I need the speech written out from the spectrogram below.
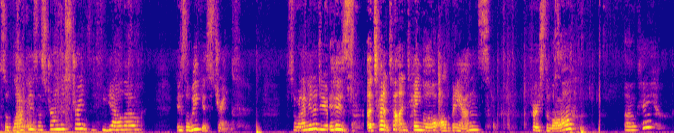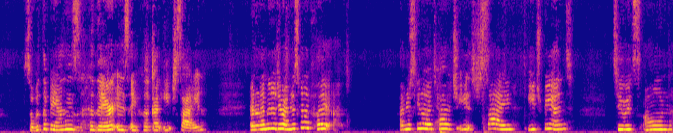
So black is the strongest strength, yellow is the weakest strength. So what I'm going to do is attempt to untangle all the bands, first of all. Okay. So with the bands, there is a hook on each side. And what I'm going to do, I'm just going to put, I'm just going to attach each side each band to its own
